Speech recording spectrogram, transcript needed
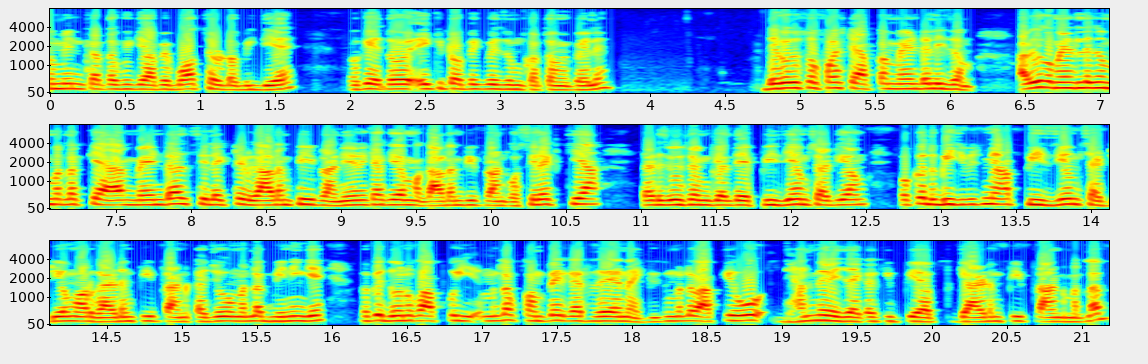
जूम इन करता हूँ क्योंकि यहाँ पे बहुत सारे टॉपिक दिया है ओके तो एक ही टॉपिक पे जूम करता हूँ मैं पहले देखो दोस्तों फर्स्ट है आपका मेंडलिज्म अभी देखो मेंडलिज्म मतलब क्या है Mendel selected garden pea plant यानी क्या किया गार्डन पी प्लांट को सिलेक्ट किया दैट इज हम कहते हैं पीजीएम सेटियम ओके तो बीच बीच में आप पीजीएम सेटियम और गार्डन पी प्लांट का जो मतलब मीनिंग है ओके तो दोनों को आपको मतलब कंपेयर करते रहना है क्योंकि मतलब आपके वो ध्यान में रह जाएगा कि गार्डन पी प्लांट मतलब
